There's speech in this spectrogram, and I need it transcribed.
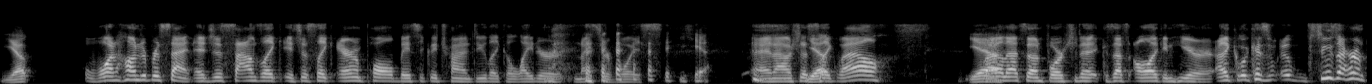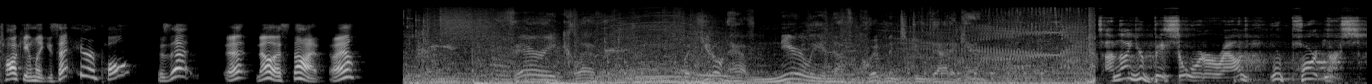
Yep. 100%. It just sounds like it's just like Aaron Paul basically trying to do like a lighter, nicer voice. yeah. And I was just Yep. like, well, Yeah. well, that's unfortunate because that's all I can hear. Like, because as soon as I heard him talking, I'm like, is that Aaron Paul? Is that? Eh, no, that's not. Well, Very clever. But you don't have nearly enough equipment to do that again. I'm not your bitch to order around. We're partners.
